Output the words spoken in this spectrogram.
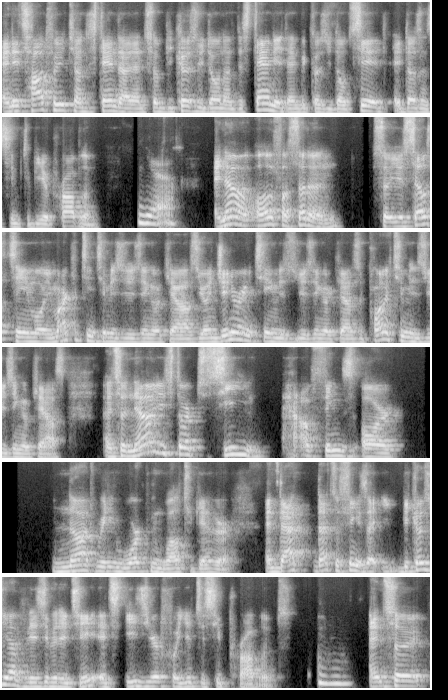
And it's hard for you to understand that. And so, because you don't understand it and because you don't see it, it doesn't seem to be a problem. Yeah. And now, all of a sudden, So your sales team or your marketing team is using OKRs, your engineering team is using OKRs, the product team is using OKRs. And so now you start to see how things are not really working well together. And that that's the thing is that because you have visibility, it's easier for you to see problems. Mm-hmm. And so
